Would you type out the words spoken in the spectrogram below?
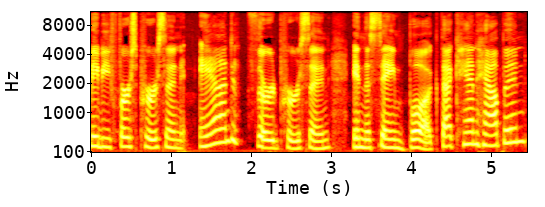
maybe first person and third person in the same book. That can happen.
